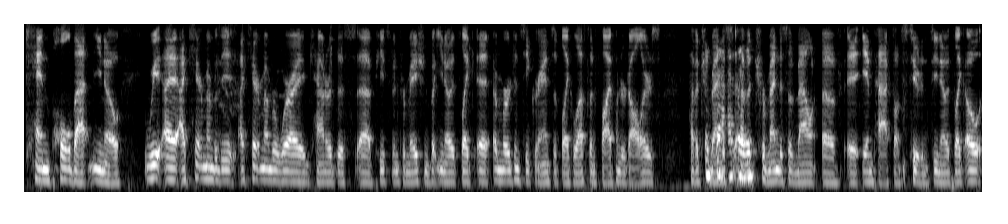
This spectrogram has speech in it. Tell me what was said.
can pull that. You know, we I, I can't remember the I can't remember where I encountered this uh, piece of information, but you know, it's like uh, emergency grants of like less than five hundred dollars have a tremendous exactly. have a tremendous amount of impact on students. You know, it's like, oh,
